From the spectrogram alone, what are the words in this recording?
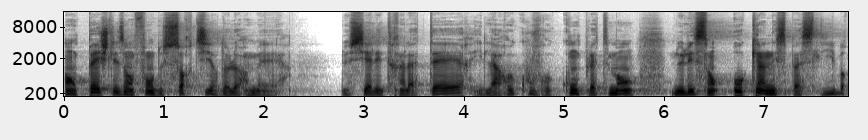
empêche les enfants de sortir de leur mère. Le ciel étreint la terre, il la recouvre complètement, ne laissant aucun espace libre,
